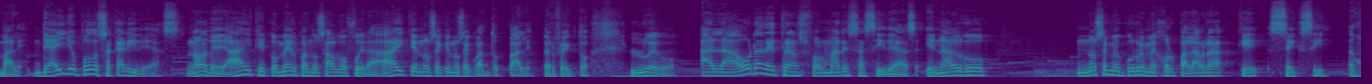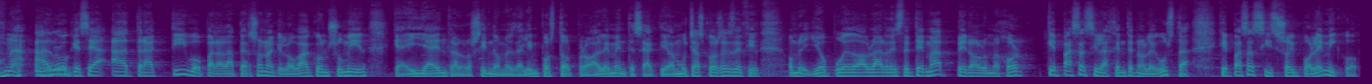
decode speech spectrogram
Vale, de ahí yo puedo sacar ideas, ¿no? De hay que comer cuando salgo fuera, hay que no sé qué, no sé cuánto. Vale, perfecto. Luego, a la hora de transformar esas ideas en algo, no se me ocurre mejor palabra que sexy, una, algo que sea atractivo para la persona que lo va a consumir, que ahí ya entran los síndromes del impostor, probablemente se activan muchas cosas, es decir, hombre, yo puedo hablar de este tema, pero a lo mejor, ¿qué pasa si la gente no le gusta? ¿Qué pasa si soy polémico?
